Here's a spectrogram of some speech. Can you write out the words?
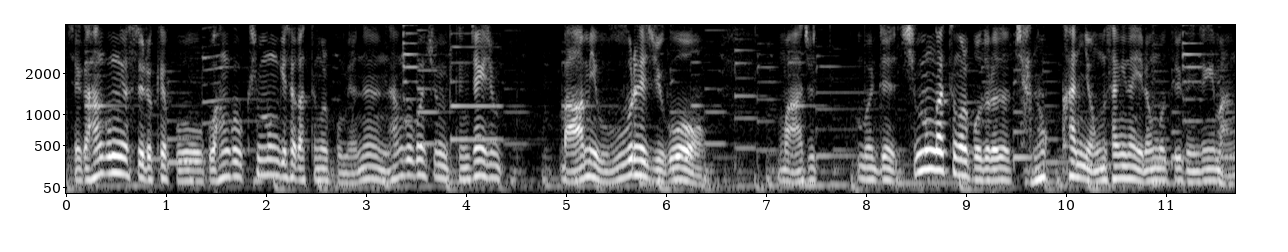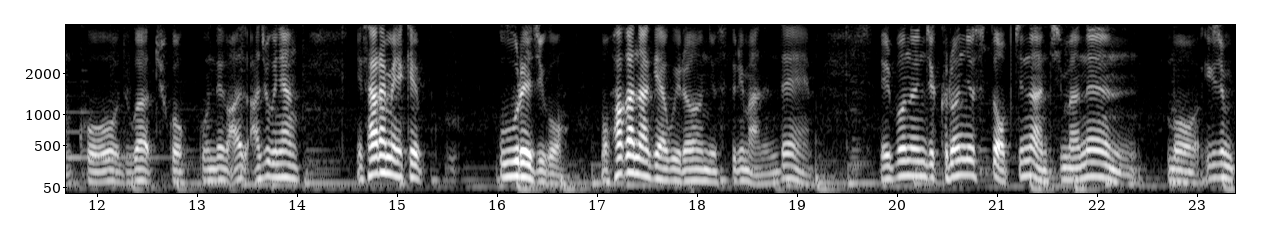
제가 한국 뉴스 이렇게 보고 한국 신문 기사 같은 걸 보면은 한국은 좀 굉장히 좀 마음이 우울해지고 뭐 아주 뭐 이제 신문 같은 걸 보더라도 잔혹한 영상이나 이런 것들이 굉장히 많고 누가 죽었고 근데 아주 그냥 사람이 이렇게 우울해지고 뭐 화가 나게 하고 이런 뉴스들이 많은데 일본은 이제 그런 뉴스도 없지는 않지만은 뭐 이게 좀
